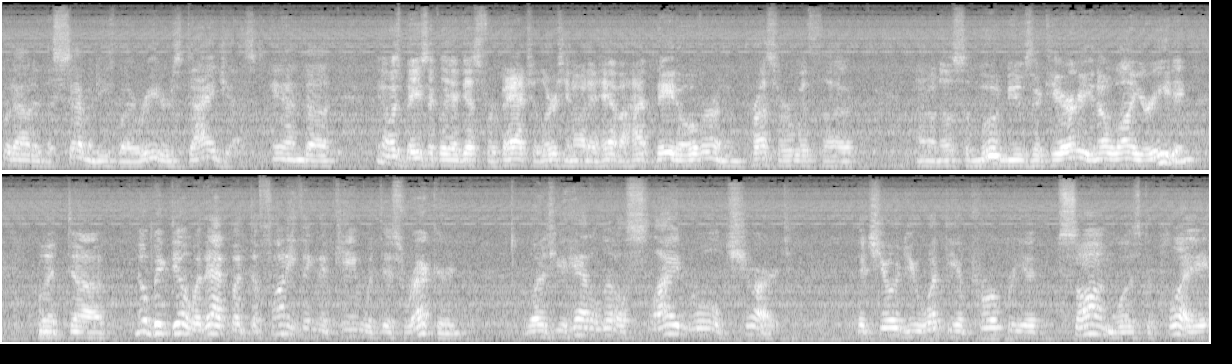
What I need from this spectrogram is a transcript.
put out in the 70s by Reader's Digest. And uh, you know, it's basically, I guess, for bachelors, you know, to have a hot date over and impress her with, uh, I don't know, some mood music here, you know, while you're eating. But uh, no big deal with that. But the funny thing that came with this record was you had a little slide rule chart that showed you what the appropriate song was to play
